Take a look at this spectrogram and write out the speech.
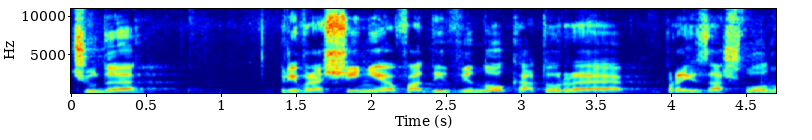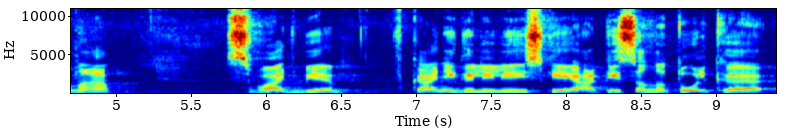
Чудо превращения воды в вино, которое произошло на свадьбе в Кане Галилейской, описано только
